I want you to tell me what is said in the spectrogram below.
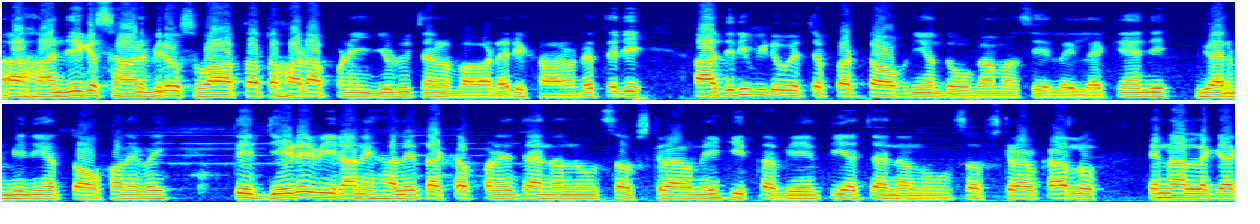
ਹਾਂਜੀ ਕਿਸਾਨ ਵੀਰੋ, ਸਵਾਗਤ ਆ ਤੁਹਾਡਾ ਆਪਣੇ YouTube channel Baba dairy farm ਦੇ ਉੱਤੇ ਜੀ। ਅੱਜ ਦੀ ਵੀਡੀਓ ਵਿੱਚ ਆਪਾਂ ਟੌਪ ਦੀਆਂ ਦੋ ਗਾਵਾਂ ਸੇਲ ਲਈ ਲੈ ਕੇ ਆਏ ਜੀ। ਗਰਮੀ ਦੀਆਂ ਤੋਹਫਾਂ ਨੇ ਬਾਈ। ਤੇ ਜਿਹੜੇ ਵੀਰਾਂ ਨੇ ਹਾਲੇ ਤੱਕ ਆਪਣੇ ਚੈਨਲ ਨੂੰ ਸਬਸਕ੍ਰਾਈਬ ਨਹੀਂ ਕੀਤਾ, ਬੇਨਤੀ ਆ ਚੈਨਲ ਨੂੰ ਸਬਸਕ੍ਰਾਈਬ ਕਰ ਲਓ ਤੇ ਨਾਲ ਲੱਗਿਆ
